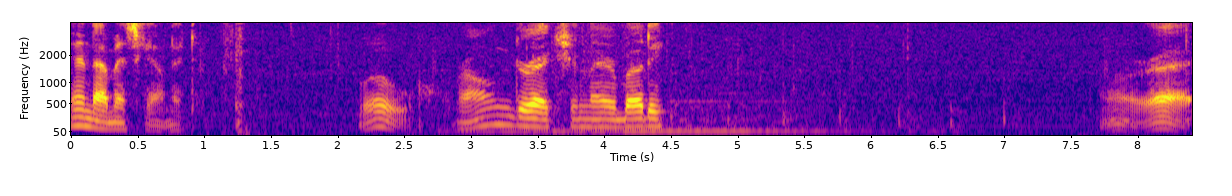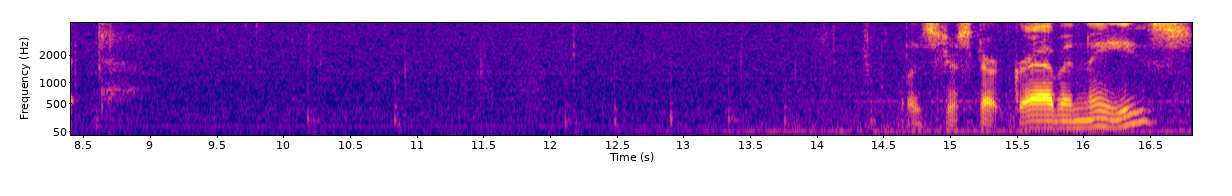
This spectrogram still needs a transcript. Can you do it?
And I miscounted. Whoa, wrong direction there, buddy. Alright. Let's just start grabbing these.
